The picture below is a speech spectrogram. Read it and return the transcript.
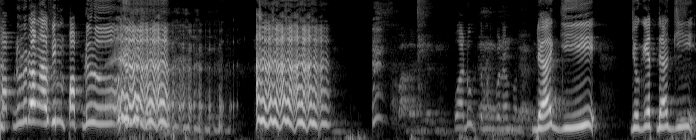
pop dulu dong Alvin, pop dulu. Waduh, temen gue nelfon. Dagi, joget dagi.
